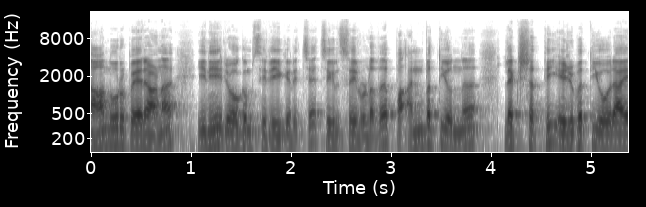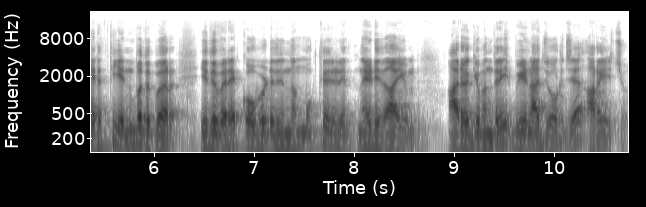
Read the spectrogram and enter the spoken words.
നാനൂറ് പേരാണ് ഇനി രോഗം സ്ഥിരീകരിച്ച് ചികിത്സയിലുള്ളത് അൻപത്തിയൊന്ന് ലക്ഷത്തി എഴുപത്തി ഓരായിരത്തി എൺപത് പേർ ഇതുവരെ കോവിഡിൽ നിന്നും മുക്തി നേടി- നേടിയതായും ആരോഗ്യമന്ത്രി വീണ ജോർജ് അറിയിച്ചു.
